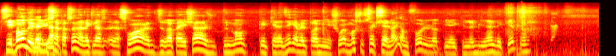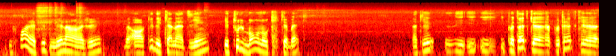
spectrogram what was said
c'est bon 2800 personnes avec le, soir du repêchage où tout le monde, puis le Canadien qui avait le premier choix. Moi, je trouve ça excellent comme foule, là, puis avec le bilan d'équipe. Il faut arrêter de mélanger le hockey des Canadiens et tout le monde au Québec. OK? Peut-être que, peut-être que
